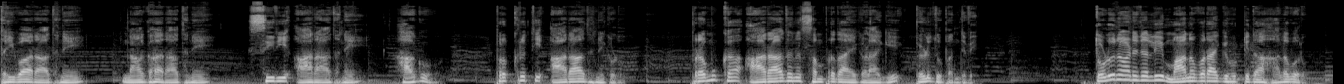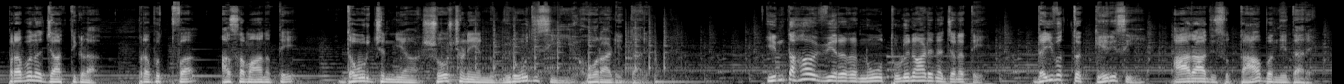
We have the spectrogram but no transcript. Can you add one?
ದೈವಾರಾಧನೆ, ನಾಗಾರಾಧನೆ, ಸಿರಿ ಆರಾಧನೆ ಹಾಗೂ ಪ್ರಕೃತಿ ಆರಾಧನೆಗಳು ಪ್ರಮುಖ ಆರಾಧನಾ ಸಂಪ್ರದಾಯಗಳಾಗಿ ಬೆಳೆದು ಬಂದಿವೆ. ತುಳುನಾಡಿನಲ್ಲಿ ಮಾನವರಾಗಿ ಹುಟ್ಟಿದ ಹಲವರು ಪ್ರಬಲ ಜಾತಿಗಳ ಪ್ರಭುತ್ವ, ಅಸಮಾನತೆ, ದೌರ್ಜನ್ಯ ಶೋಷಣೆಯನ್ನು ವಿರೋಧಿಸಿ ಹೋರಾಡಿದ್ದಾರೆ. ಇಂತಹ ವೀರರನ್ನು ತುಳುನಾಡಿನ ಜನತೆ ದೈವತ್ವಕ್ಕೇರಿಸಿ ಆರಾಧಿಸುತ್ತಾ ಬಂದಿದ್ದಾರೆ.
